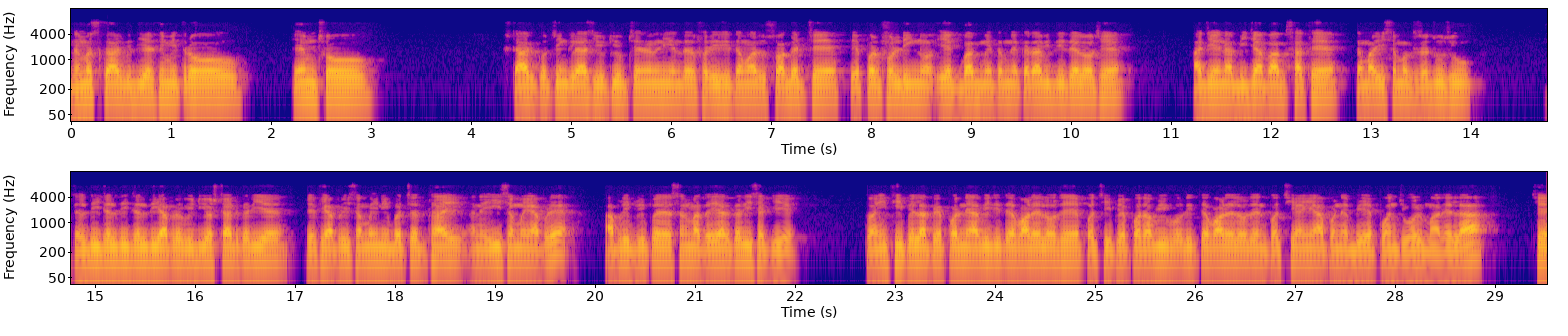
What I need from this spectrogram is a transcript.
નમસ્કાર વિદ્યાર્થી મિત્રો, કેમ છો? સ્ટાર કોચિંગ ક્લાસ યુટ્યુબ ચેનલની અંદર ફરીથી તમારું સ્વાગત છે. પેપર ફોલ્ડિંગનો એક ભાગ મેં તમને કરાવી દીધેલો છે. આજે એના બીજા ભાગ સાથે તમારી સમક્ષ રજૂ છું. જલ્દી જલ્દી જલ્દી આપણે વીડિયો સ્ટાર્ટ કરીએ, જેથી આપણી સમયની બચત થાય અને એ સમય આપણે આપણી પ્રિપેરેશનમાં તૈયાર કરી શકીએ. તો અહીંથી પહેલાં પેપરને આવી રીતે વાળેલો છે, પછી પેપર આવી રીતે વાળેલો છે અને પછી અહીંયા આપણને બે પંચ હોલ મારેલા છે.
